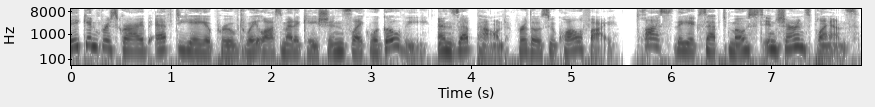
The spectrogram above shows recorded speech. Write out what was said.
They can prescribe FDA-approved weight loss medications like Wegovy and Zepbound for those who qualify. Plus, they accept most insurance plans.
